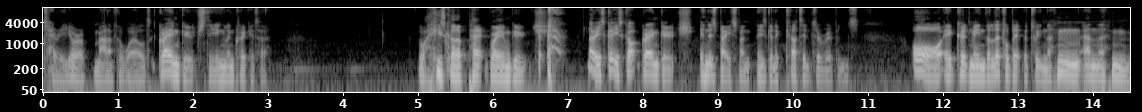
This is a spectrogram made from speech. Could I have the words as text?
Terry. You're a man of the world. Graham Gooch, the England cricketer. Well, he's got a pet Graham Gooch. No, he's got he's got Graham Gooch in his basement. and He's going to cut him to ribbons. Or it could mean the little bit between the hmm and the hmm.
